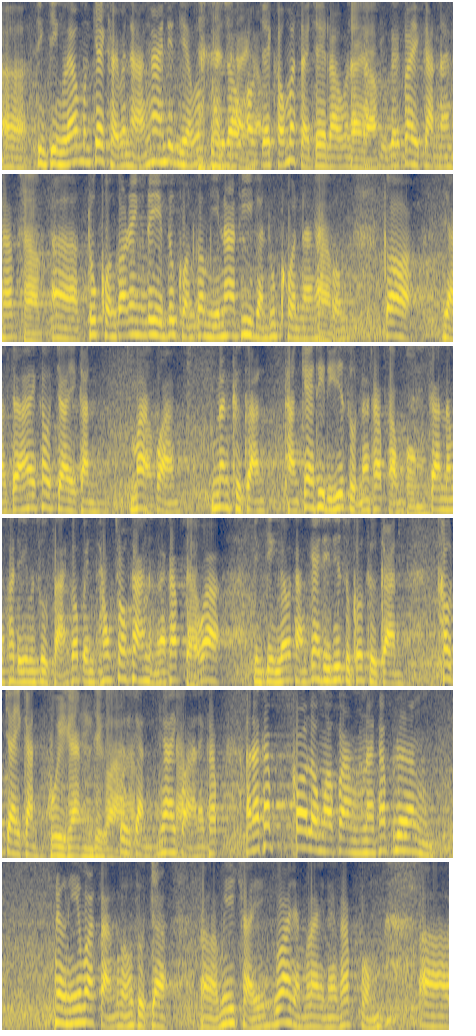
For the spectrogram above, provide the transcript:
เอ่อจริง ๆ แล้วมันแก้ไขปัญหาง่ายนิดเดียวก็คือใช่เราครับเอาใจเขามาใส่ใจเราใช่นะคครัรับบอยู่ใกล้ๆกันนะครับครับเอ่อทุกคนก็เร่งรีบ ทุกคนก็มีหน้าที่กันทุกคนนะครัครับบผมก็อยากจะให้เข้าใจกันมากกว่านั่นคือการทางแก้ที่ดีที่สุดนะครับครับผมการนำคดีมาสู่ศาลก็เป็นช่องทางหนึ่งนะครับ แต่ครับว่าจริง ๆ แล้วทางแก้ที่ดีที่สุดก็คือการเข้าใจกันคุยกันดีกว่าคุยกันง่ายกว่านะครับเอาละครับก็ลองมาฟังนะครับเรื่อง เรื่องนี้ว่าศาลปกครองสูงสุดจะวินิจฉัยว่าอย่างไรนะครับผมก่อ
